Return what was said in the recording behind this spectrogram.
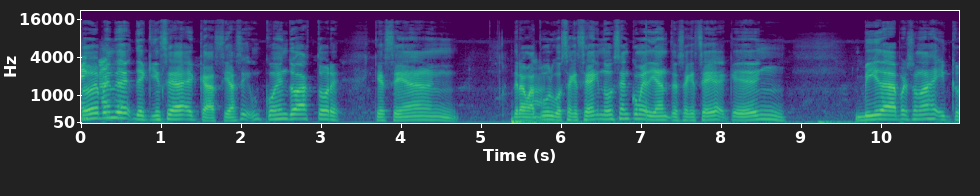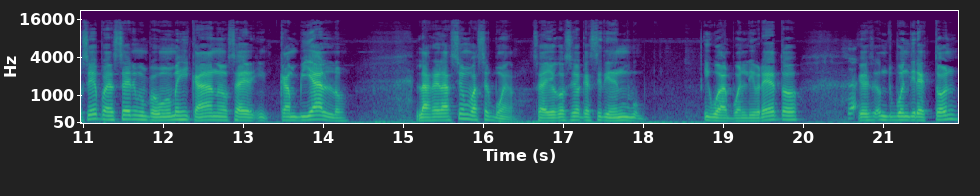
todo depende de, quién sea el cast. Si así, cogen dos actores que sean dramaturgos, o sea, que sean, no sean comediantes, o sea, que, sea, que den vida a personajes, inclusive puede ser un, un mexicano, o sea, y cambiarlo. La relación va a ser buena. O sea, yo considero que sí tienen igual buen libreto, que es un buen director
